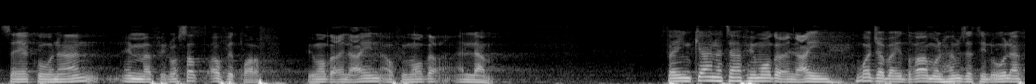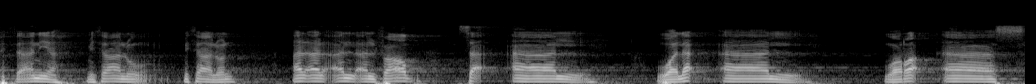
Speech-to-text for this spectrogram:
سيكونان إما في الوسط أو في الطرف في موضع العين أو في موضع اللام. فإن كانتا في موضع العين وجب إدغام الهمزة الأولى في الثانية. مثال مثال الألفاظ سأل ولأل ورأس.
